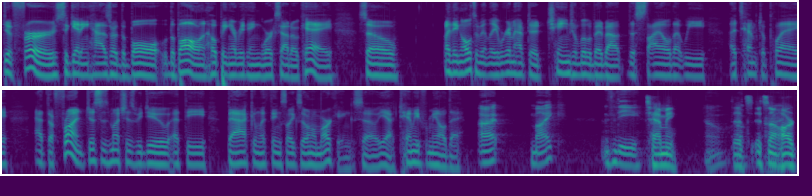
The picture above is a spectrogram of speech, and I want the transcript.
defers to getting Hazard the ball the ball and hoping everything works out okay. So I think ultimately we're going to have to change a little bit about the style that we attempt to play at the front just as much as we do at the back and with things like zonal marking. So yeah, Tammy for me all day. All right, Mike. The Tammy. oh, That's oh, it's not right. hard.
